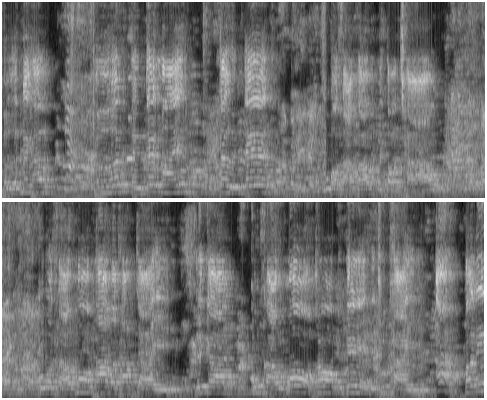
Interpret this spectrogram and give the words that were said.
เขินไหมครับเขินตื่นเต้นไหมตื่นเต้นครูบ่าวสาวครับเป็นตอนเช้าครูบ่าวสาวมอบภาประทับใจด้วยการคุกเข่ามอบช่อบุเก้ในชุดไทยอะตอนนี้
